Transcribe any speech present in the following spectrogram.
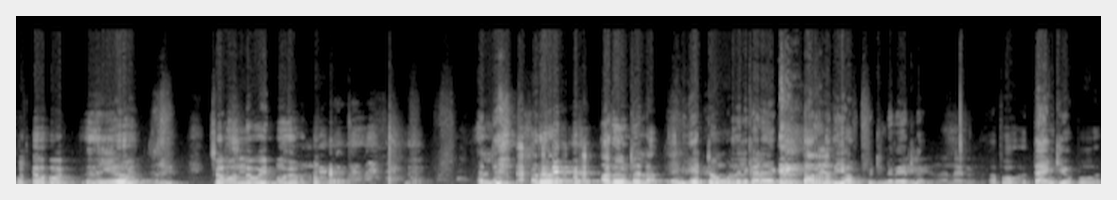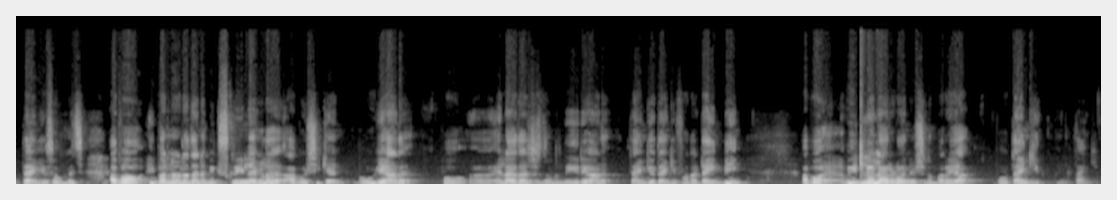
ചുമന്നു പോയി മുഖം. അല്ലേ അത് അതുകൊണ്ടല്ല എനിക്ക് ഏറ്റവും കൂടുതൽ കളിയാക്കാൻ കിട്ടാറുള്ളത് ഈ ഔട്ട്ഫിറ്റിന്റെ പേരില്ല നന്നായിട്ടുണ്ട്. അപ്പോൾ താങ്ക് യു അപ്പോൾ താങ്ക് യു സോ മച്ച് അപ്പോൾ ഈ പറഞ്ഞ പോലെ തന്നെ ബിഗ് സ്ക്രീനിൽ ഞങ്ങൾ ആഘോഷിക്കാൻ പോവുകയാണ്. അപ്പോൾ എല്ലാ ആശംസകളും നേരെയാണ് thank you thank you for the time being അപ്പോൾ വീട്ടിലെല്ലാവരോടും അന്വേഷണം പറയാം. അപ്പോൾ താങ്ക് യു താങ്ക് യു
